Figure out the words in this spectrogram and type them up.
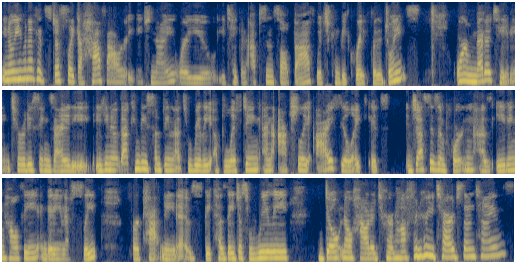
you know, even if it's just like a half hour each night where you you take an Epsom salt bath, which can be great for the joints, or meditating to reduce anxiety, you know, that can be something that's really uplifting and actually I feel like it's just as important as eating healthy and getting enough sleep for cap natives because they just really don't know how to turn off and recharge sometimes.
